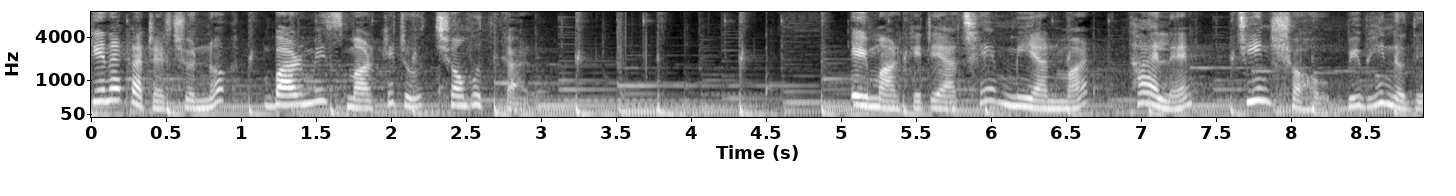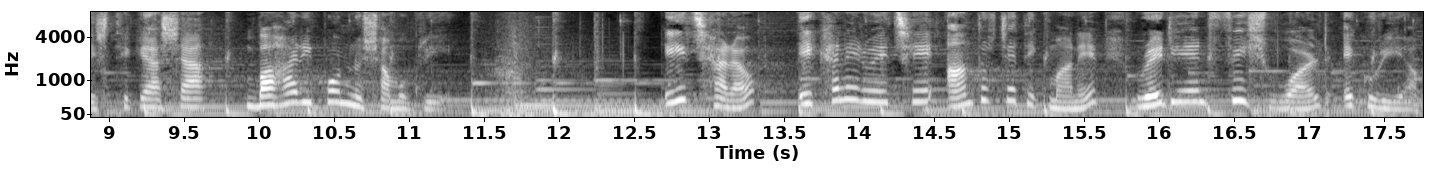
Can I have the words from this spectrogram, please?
কেনাকাটার জন্য বার্মিজ মার্কেটও চমৎকার। এই মার্কেটে আছে মিয়ানমার, থাইল্যান্ড, চীন সহ বিভিন্ন দেশ থেকে আসা বাহারি পণ্য সামগ্রী। এছাড়াও এখানে রয়েছে আন্তর্জাতিক মানের রেডিয়েন্ট ফিশ ওয়ার্ল্ড একুরিয়াম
